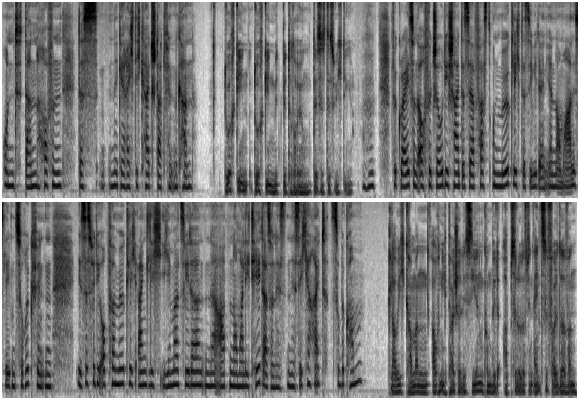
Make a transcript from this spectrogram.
und dann hoffen, dass eine Gerechtigkeit stattfinden kann durchgehen, durchgehen mit Betreuung. Das ist das Wichtige. Mhm. Für Grace und auch für Jodie scheint es ja fast unmöglich, dass sie wieder in ihr normales Leben zurückfinden. Ist es für die Opfer möglich, eigentlich jemals wieder eine Art Normalität, also eine, eine Sicherheit zu bekommen? Glaube ich, kann man auch nicht pauschalisieren, kommt wieder absolut auf den Einzelfall drauf an.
